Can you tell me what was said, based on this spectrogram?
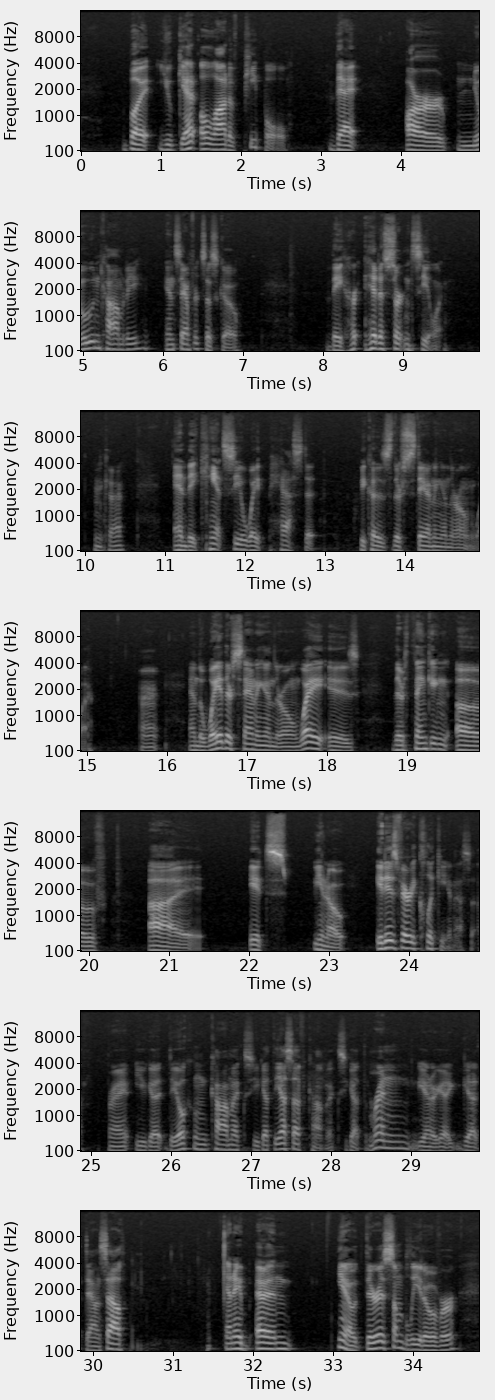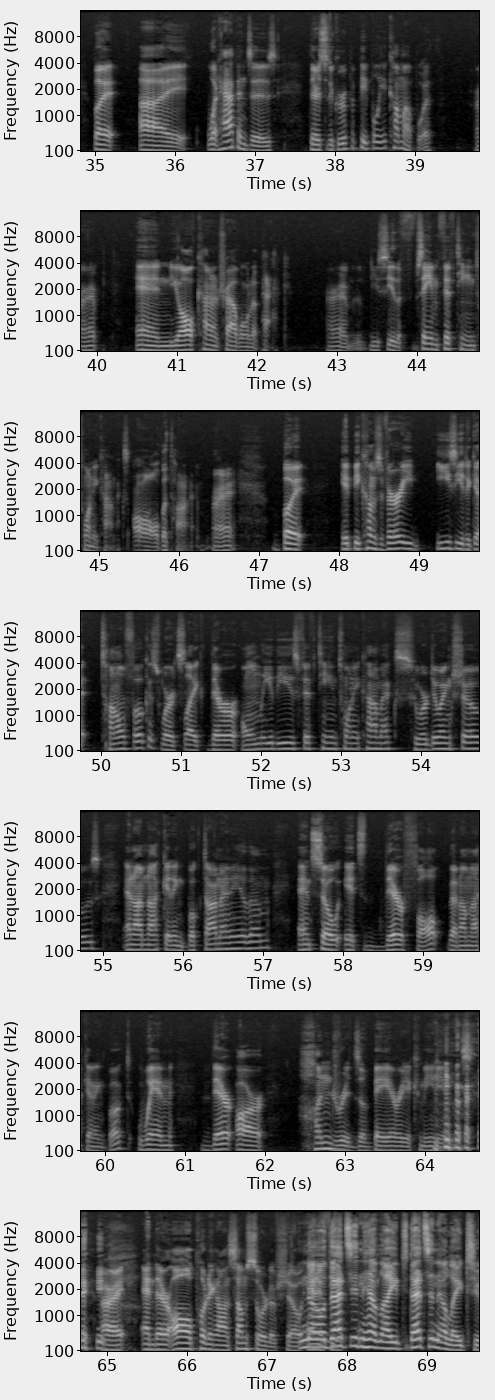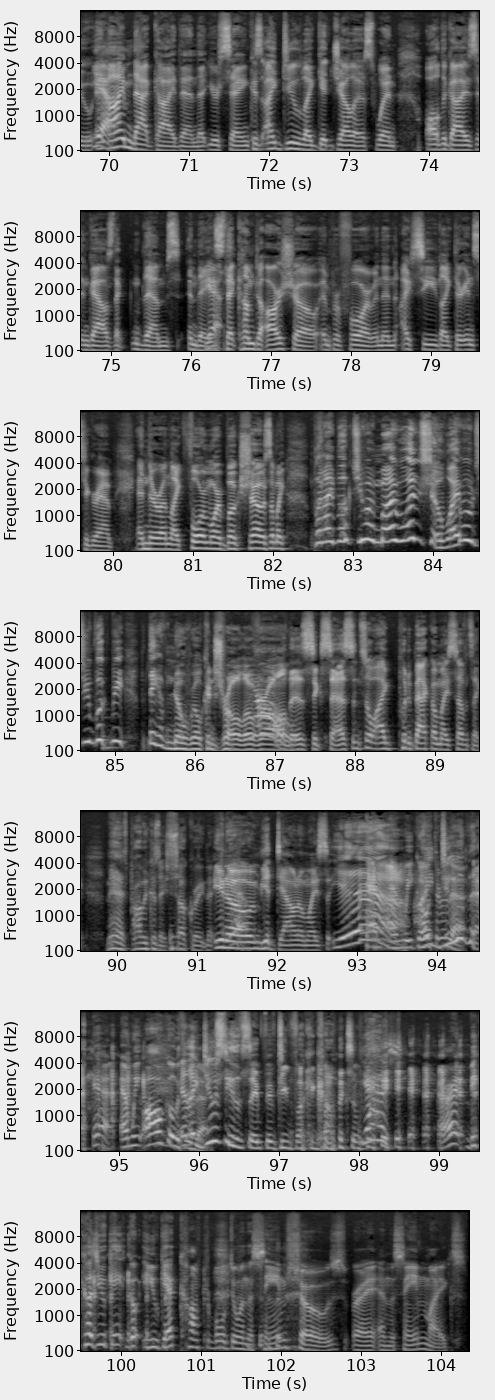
but you get a lot of people that are new in comedy in San Francisco. They hit a certain ceiling, okay, and they can't see a way past it because they're standing in their own way. All right, and the way they're standing in their own way is they're thinking of, uh, it's you know, it is very clicky in SF, right? You got the Oakland comics, you got the SF comics, you got the Marin, you know, you got, you got down south, and a, and you know there is some bleed over, but uh, what happens is there's the group of people you come up with, right, and you all kind of travel in a pack. All right, you see the same 15, 20 comics all the time, right? But it becomes very easy to get tunnel focus where it's like there are only these 15 20 comics who are doing shows and i'm not getting booked on any of them and so it's their fault that i'm not getting booked when there are hundreds of bay area comedians all right and they're all putting on some sort of show no, you- that's in LA. That's in LA too. Yeah. and I'm that guy then that you're saying because I do like get jealous when all the guys and gals that them's and theys Yeah. that come to our show and perform, and then I see like their Instagram and they're on like four more book shows. I'm like, but I booked you on my one show. Why won't you book me? But they have no real control over No. all this success, and so I put it back on myself. It's like, man, it's probably because I suck right now, you know, Yeah. and get down on myself. Yeah, and, and we go I through do that. that. yeah and we all go through that. And I do see the same 15 fucking comics a week. Yes. All right, because you get go, you get comfortable doing the same shows, right, and the same mics,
